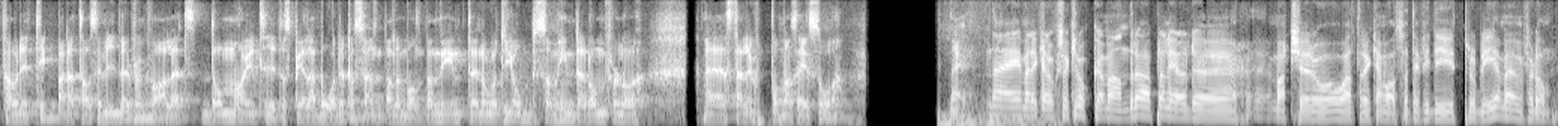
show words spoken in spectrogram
favorittippade att ta sig vidare från kvalet, de har ju tid att spela både på söndagen och måndagen. Det är inte något jobb som hindrar dem från att eh, ställa upp om man säger så. Nej. Nej, men det kan också krocka med andra planerade matcher och, och allt det kan vara. Så det, det är ett problem även för dem.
